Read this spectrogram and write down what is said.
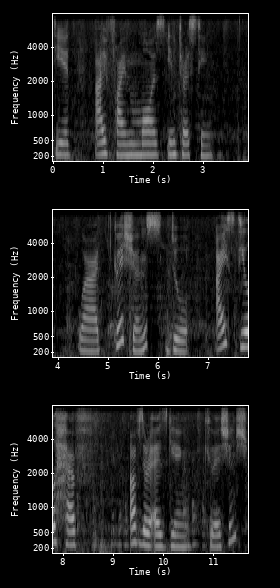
did I find most interesting? What questions do I still have after asking questions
